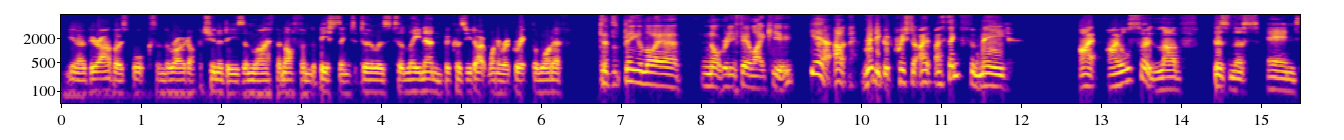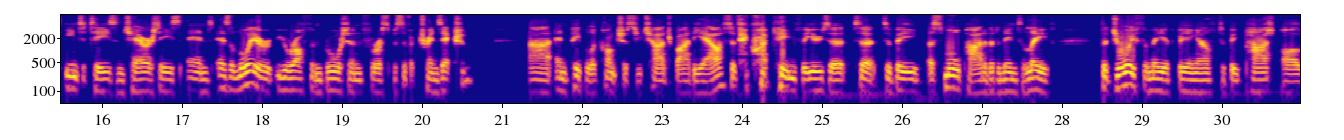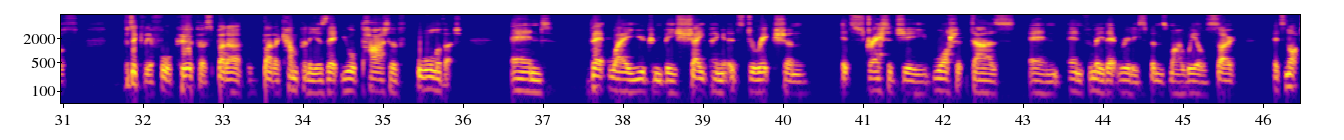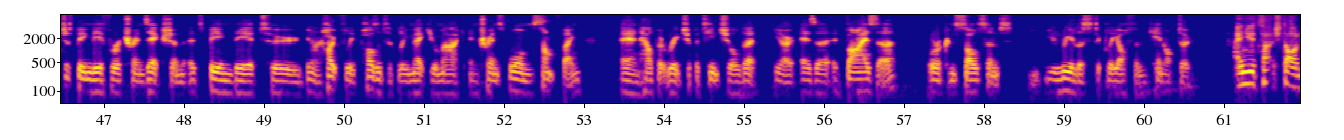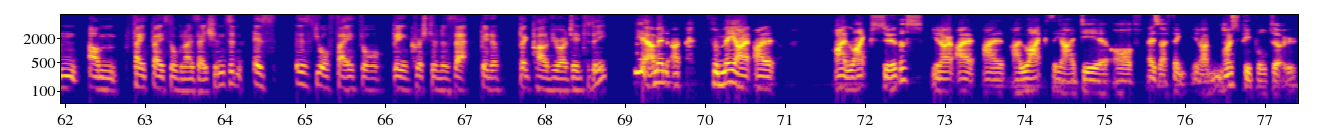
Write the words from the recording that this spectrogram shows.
you know, there are those forks in the road opportunities in life, and often the best thing to do is to lean in because you don't want to regret the what if. Did being a lawyer not really feel like you? Yeah, uh, really good question. I, I think for me, I I also love business and entities and charities. And as a lawyer, you're often brought in for a specific transaction. Uh, and people are conscious you charge by the hour, so they're quite keen for you to, to to be a small part of it and then to leave. The joy for me of being able to be part of, particularly a for purpose, but a but a company is that you're part of all of it, and that way you can be shaping its direction, its strategy, what it does, and and for me that really spins my wheels. So it's not just being there for a transaction; it's being there to you know hopefully positively make your mark and transform something, and help it reach a potential that you know as an advisor or a consultant you realistically often cannot do. And you touched on um, faith-based organizations, and is is your faith or being a Christian has that been a big part of your identity? Yeah, I mean, I, for me, I, I I like service. You know, I, I, I like the idea of, as I think, you know, most people do,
